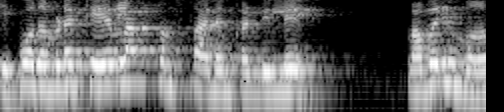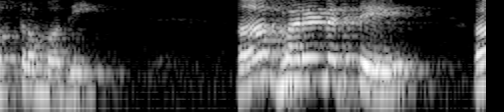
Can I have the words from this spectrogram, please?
ഇപ്പോ നമ്മുടെ കേരള സംസ്ഥാനം കണ്ടില്ലേ? അവർ മാത്രം മതി. ആ ഭരണത്തെ ആ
